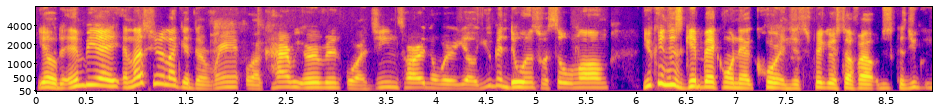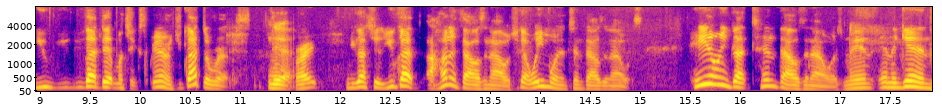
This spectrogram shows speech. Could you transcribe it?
yo, the NBA, unless you're like a Durant or a Kyrie Irving or a James Harden, where yo, you've been doing this for so long, you can just get back on that court and just figure stuff out just because you you you got that much experience. You got the reps, Yeah. right? You got your you got a hundred thousand hours. You got way more than ten thousand hours. He only got ten thousand hours, man. And again,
